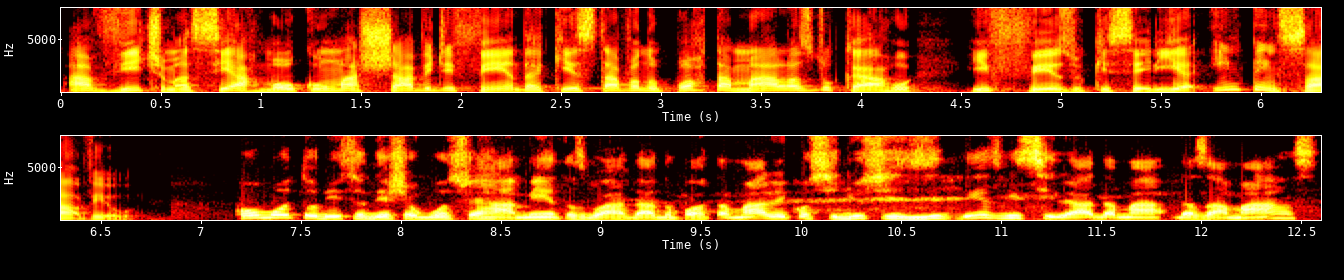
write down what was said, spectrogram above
a vítima se armou com uma chave de fenda que estava no porta-malas do carro e fez o que seria impensável. O motorista deixa algumas ferramentas guardadas no porta-malas, ele conseguiu se desvencilhar das amarras,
